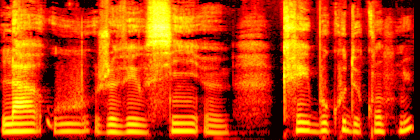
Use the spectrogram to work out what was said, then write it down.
là où je vais aussi euh, créer beaucoup de contenu.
